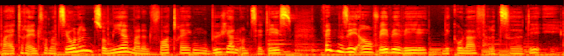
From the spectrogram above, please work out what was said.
Weitere Informationen zu mir, meinen Vorträgen, Büchern und CDs finden Sie auf www.nicolafritze.de.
